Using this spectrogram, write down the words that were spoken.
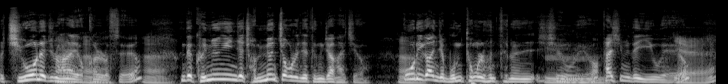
예. 지원해 주는 하나의 아, 역할로서요. 아. 근데 금융이 이제 전면적으로 이제 등장하죠. 어. 꼬리가 이제 몸통을 흔드는 식으로요. 음. 80년대 이후에요. 예.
